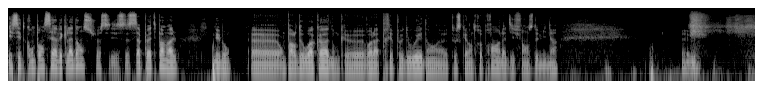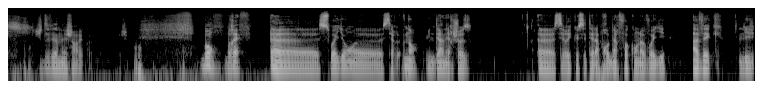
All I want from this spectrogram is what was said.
essaie de compenser avec la danse, tu vois, ça peut être pas mal. Mais bon, on parle de Waka, donc voilà, très peu doué dans tout ce qu'elle entreprend, à la différence de Mina. Eh je deviens méchant avec quoi. Bon, bref. Euh, soyons euh, sérieux. Non, une dernière chose. Euh, c'est vrai que c'était la première fois qu'on la voyait avec les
